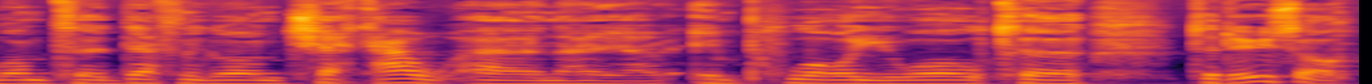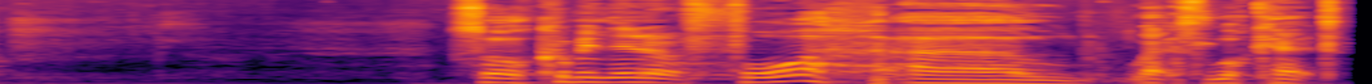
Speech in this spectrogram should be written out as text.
one to definitely go and check out, and I implore you all to to do so. So coming in at four, uh, let's look at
